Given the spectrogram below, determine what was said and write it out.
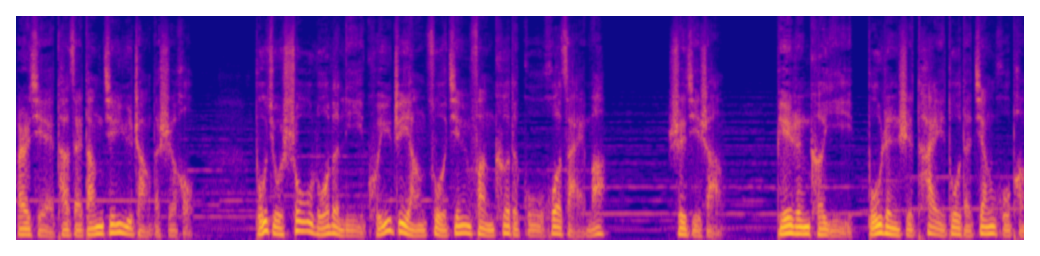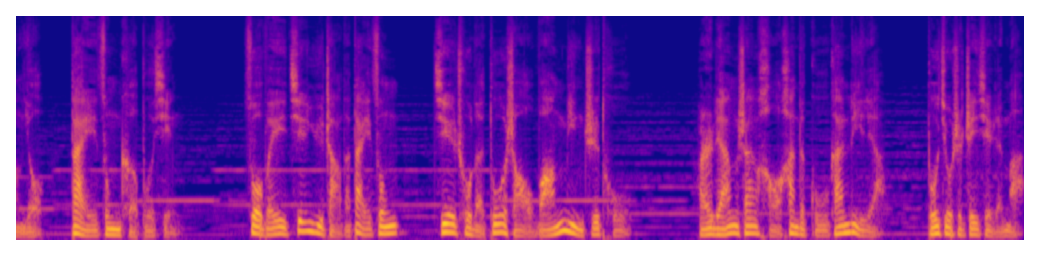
而且他在当监狱长的时候，不就收罗了李逵这样作奸犯科的古惑仔吗？实际上。别人可以不认识太多的江湖朋友，戴宗可不行。作为监狱长的戴宗，接触了多少亡命之徒？而梁山好汉的骨干力量，不就是这些人吗？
